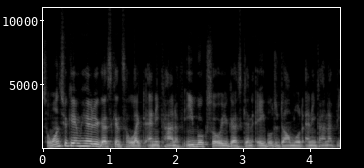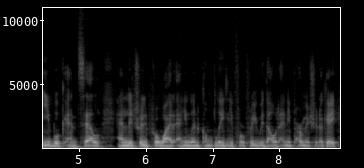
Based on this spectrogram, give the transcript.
So once you came here, you guys can select any kind of ebook. So you guys can able to download any kind of ebook and sell and literally provide anyone completely for free without any permission. Okay.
